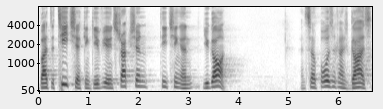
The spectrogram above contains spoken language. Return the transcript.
But the teacher can give you instruction, teaching, and you go on. And so Paul is going, guys,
